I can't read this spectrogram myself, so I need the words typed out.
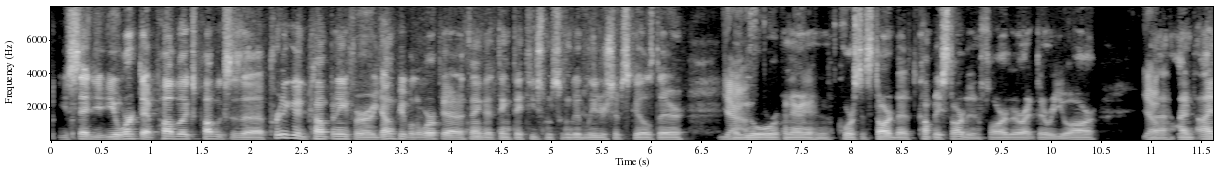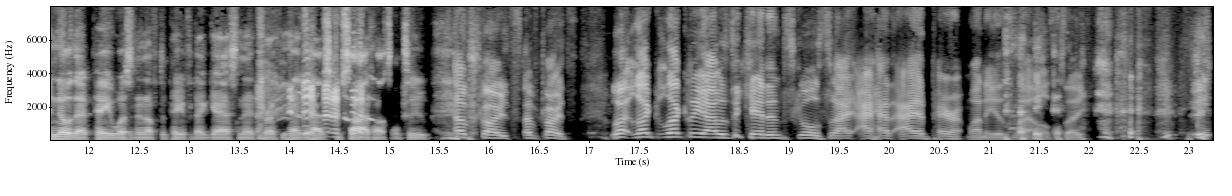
you said you, worked at Publix. Publix is a pretty good company for young people to work at. I think. I think they teach them some good leadership skills there. Yeah, you were working there, and of course, it started. The company started in Florida, right there where you are. Yeah, uh, I, I know that pay wasn't enough to pay for that gas in that truck. You had to have some side hustle too. Of course, of course. L- luckily, I was a kid in school, so I, I had I had parent money as well. So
